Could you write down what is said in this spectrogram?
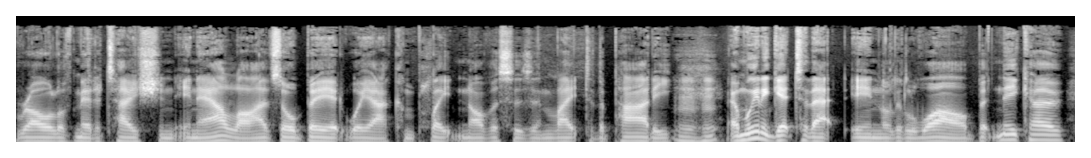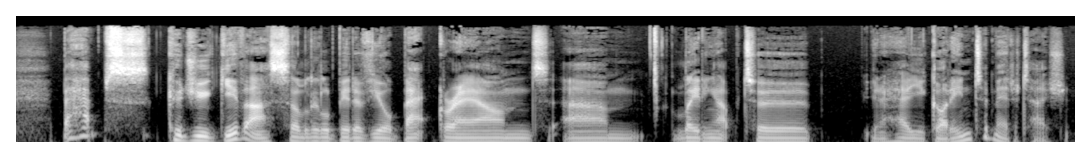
role of meditation in our lives, albeit we are complete novices and late to the party. Mm-hmm. And we're going to get to that in a little while. But, Nicho, perhaps could you give us a little bit of your background um, leading up to you know how you got into meditation?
